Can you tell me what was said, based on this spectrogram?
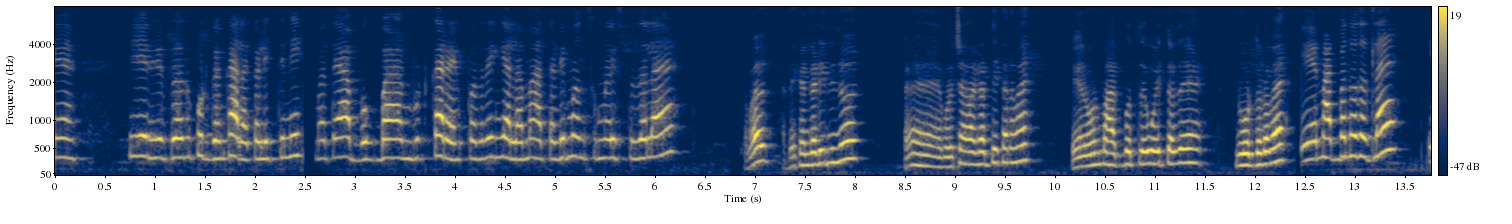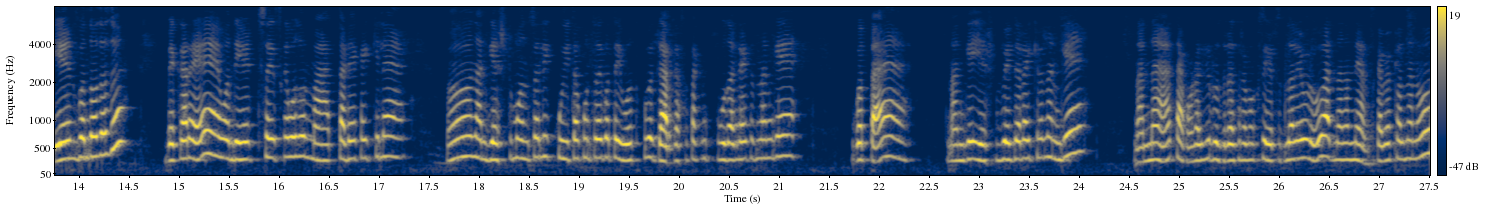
ಏನಿರ್ತದೆ ಕುಡ್ಕೊಂಡು ಕಾಲ ಕಳಿತೀನಿ. ಮತ್ತೆ ಹಬ್ಬಕ್ಕೆ ಬಾ ಅಂದ್ಬಿಟ್ಟು ಕರೆಯಕ್ಕೆ ಬಂದ್ರೆ ಹಿಂಗೆಲ್ಲ ಮಾತಾಡಿ ಮನ್ಸು ನೋಯಿಸ್ತದಲ್ಲ ಅವ ಅದಕ್ಕೆ ಹಂಗಡಿ ನೀನು? ಏ ಒಳ್ಳೆ ಚೆನ್ನಾಗಿ ಆಡ್ತಿ ಕಣವ ಏನೋ ಒಂದು ಮಾತು ಬರ್ತದೆ ಹೋಯ್ತದೆ. ನೋಡ್ದೊಡವ ಏನ್ ಮಾತು ಬಂದೋದದ್ಲ ಏನ್ ಬಂದೋದದು ಬೇಕಾರೆ ಒಂದು ಎಷ್ಟು ಸೈಜ್ಗೆ ಒಂದು ಮಾತು ತಡೆಯೋಕ್ಕಾಗಿಲ್ಲ ಹ್ಞೂ ನನಗೆ ಎಷ್ಟು ಮನ್ಸಲ್ಲಿ ಕುಯ್ತಾ ಕುಂತದೆ ಗೊತ್ತಾ ಇವತ್ತು ಗರ್ಗಸ ತಕ್ಕ ಕೂದಂಗಾಯ್ತದೆ ನನಗೆ. ಗೊತ್ತಾ? ನನಗೆ ಎಷ್ಟು ಬೇಜಾರಾಯ್ತು ನನಗೆ. ನನ್ನ ತಗೊಂಡೋಗಿ ರುದ್ರಾಶ್ರಮಕ್ಕೆ ಸೇರಿಸಿದ್ಲ ಇವಳು ಅದನ್ನ ನಾನು ನೆನೆಸ್ಕೋಬೇಕಲ್ಲ ನಾನು.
